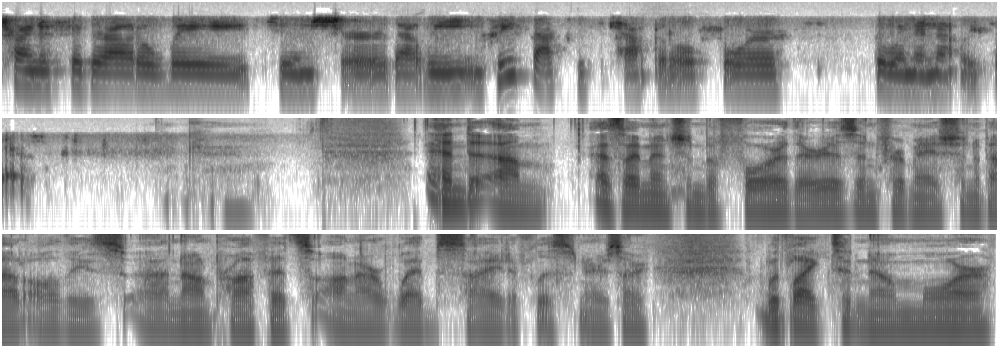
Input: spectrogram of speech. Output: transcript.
trying to figure out a way to ensure that we increase access to capital for the women that we serve. And um, as I mentioned before, there is information about all these uh, nonprofits on our website if listeners are would like to know more.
